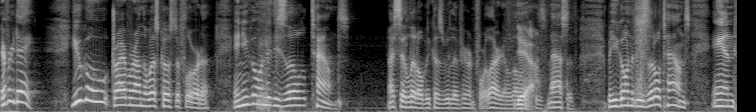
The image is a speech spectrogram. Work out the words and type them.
every day. You go drive around the west coast of Florida, and you go into these little towns. I say little because we live here in Fort Lauderdale. although Yeah. it's massive. But you go into these little towns, and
